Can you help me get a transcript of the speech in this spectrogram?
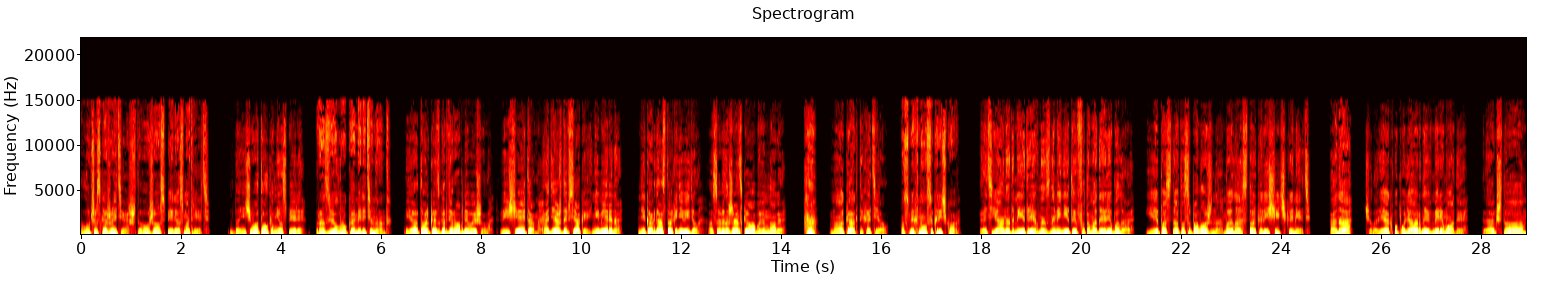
Лучше скажите, что уже успели осмотреть». «Да ничего толком не успели», — развел руками лейтенант. «Я только из гардеробной вышел. Вещей там, одежды всякой, немерено. Никогда столько не видел, особенно женской обуви много». «Ха, ну а как ты хотел?» — усмехнулся Кричко. «Татьяна Дмитриевна знаменитой фотомоделью была. Ей по статусу положено было столько вещичек иметь. Она Человек популярный в мире моды. Так что...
